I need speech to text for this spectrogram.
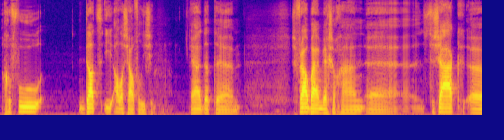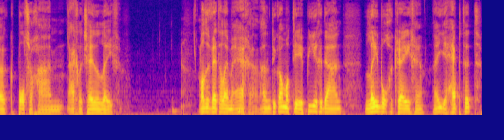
gevoel dat hij alles zou verliezen. Ja, dat uh, zijn vrouw bij hem weg zou gaan, uh, zijn zaak uh, kapot zou gaan, eigenlijk zijn hele leven. Want het werd alleen maar erger. Hij had natuurlijk allemaal therapie gedaan, label gekregen, hè, je hebt het.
